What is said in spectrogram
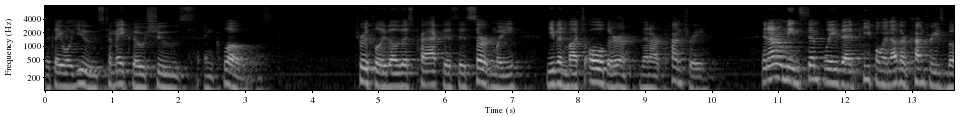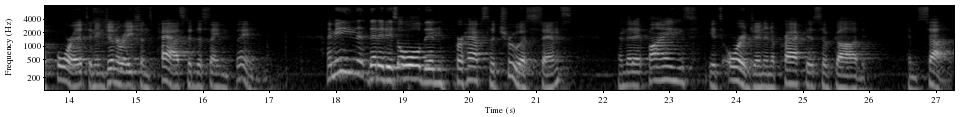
that they will use to make those shoes and clothes. Truthfully, though, this practice is certainly even much older than our country. And I don't mean simply that people in other countries before it and in generations past did the same thing. I mean that it is old in perhaps the truest sense, and that it finds its origin in a practice of God Himself.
